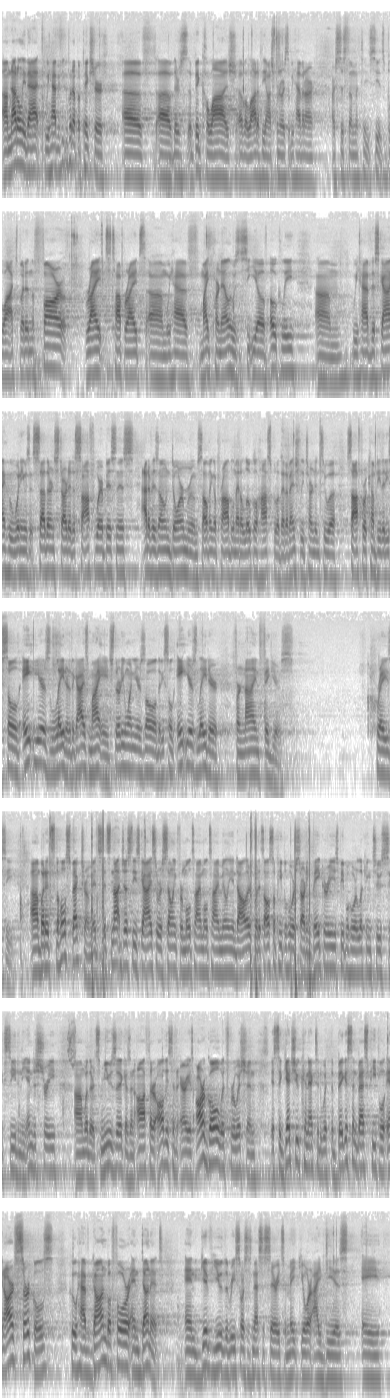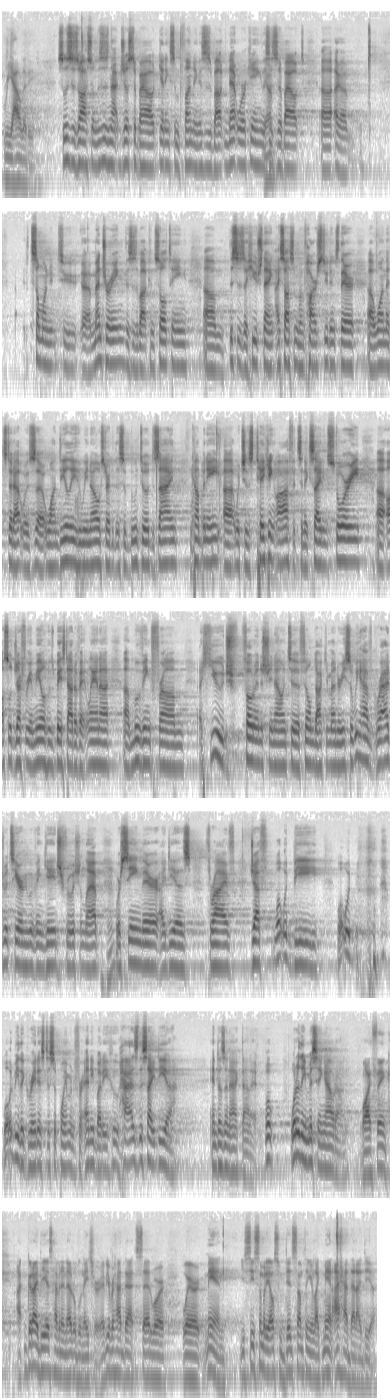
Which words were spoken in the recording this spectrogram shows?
Um, not only that, we have, if you can put up a picture of, uh, there's a big collage of a lot of the entrepreneurs that we have in our, our system. You see it's blocked, but in the far right, top right, um, we have Mike Parnell, who's the CEO of Oakley. Um, we have this guy who, when he was at Southern, started a software business out of his own dorm room, solving a problem at a local hospital that eventually turned into a software company that he sold eight years later. The guy's my age, 31 years old, that he sold eight years later for nine figures crazy. Um, but it's the whole spectrum. It's, it's not just these guys who are selling for multi, multi million dollars, but it's also people who are starting bakeries, people who are looking to succeed in the industry, um, whether it's music, as an author, all these different areas. Our goal with Fruition is to get you connected with the biggest and best people in our circles who have gone before and done it and give you the resources necessary to make your ideas a reality. So this is awesome. This is not just about getting some funding. This is about networking. This Yeah. is about someone to uh, mentoring. This is about consulting. Um, this is a huge thing. I saw some of our students there. Uh, one that stood out was uh, Juan Deely, who we know started this Ubuntu design company, uh, which is taking off. It's an exciting story. Uh, also, Jeffrey Emile, who's based out of Atlanta, uh, moving from a huge photo industry now into film documentary. So we have graduates here who have engaged Fruition Lab. We're seeing their ideas thrive. Jeff, what would be what would what would be the greatest disappointment for anybody who has this idea and doesn't act on it? What what are they missing out on? Well, I think uh, good ideas have an inevitable nature. Have you ever had that said where, where, man, you see somebody else who did something, you're like, man, I had that idea.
